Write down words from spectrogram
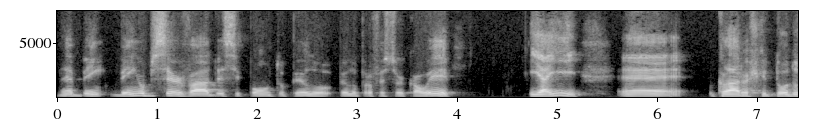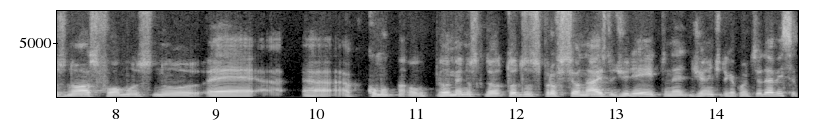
Né? Bem, bem observado esse ponto pelo, pelo professor Cauê. E aí, é, claro, acho que todos nós fomos no, é, como ou, pelo menos todos os profissionais do direito, né, diante do que aconteceu, devem ser,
